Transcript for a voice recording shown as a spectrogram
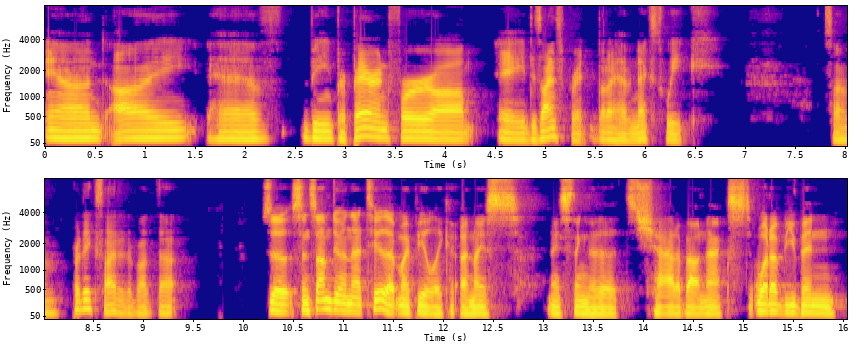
And I have been preparing for um, a design sprint that I have next week. So I'm pretty excited about that. So since I'm doing that too, that might be like a nice nice thing to chat about next. What have you been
